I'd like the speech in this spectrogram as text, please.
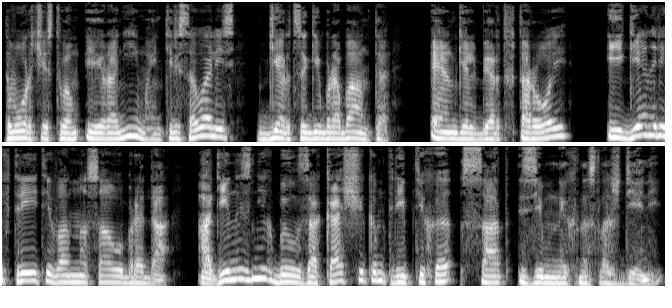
Творчеством Иеронима интересовались герцоги Брабанта Энгельберт II и Генрих III ван Нассау-Бреда. Один из них был заказчиком триптиха «Сад земных наслаждений».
